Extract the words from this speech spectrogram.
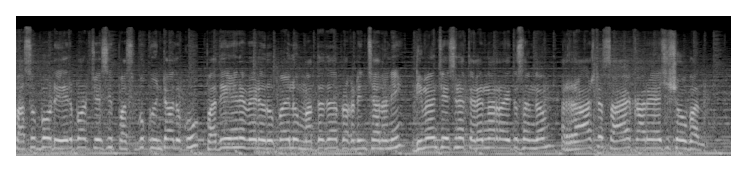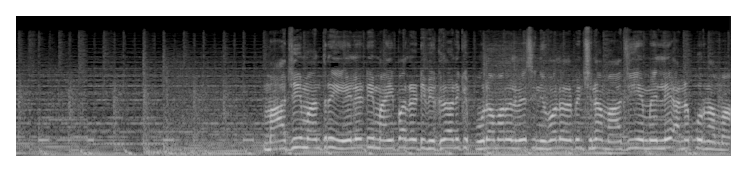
పసుపు బోర్డు ఏర్పాటు చేసి పసుపు క్వింటాలకు పదిహేను వేల రూపాయలు మద్దతు ధర ప్రకటించాలని డిమాండ్ చేసిన తెలంగాణ రైతు సంఘం రాష్ట్ర సహాయ కార్యదర్శి శోభన్. మాజీ మంత్రి ఏలేటి మహిపాల్ రెడ్డి విగ్రహానికి పూలమాలలు వేసి నివాళులర్పించిన మాజీ ఎమ్మెల్యే అన్నపూర్ణమ్మ.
